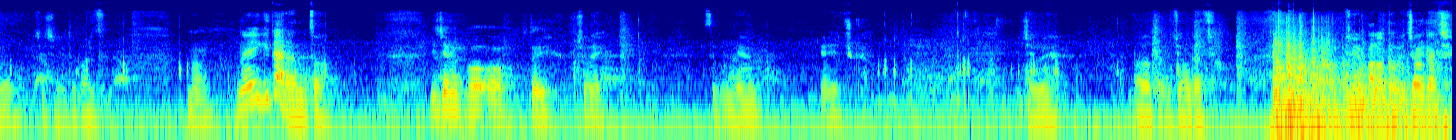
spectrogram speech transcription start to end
no, cieszy mnie to bardzo. No, no i gitara, no co? Idziemy po, o, tutaj wczoraj zapomniałem jajeczka. Idziemy balota wyciągać. Idziemy balota wyciągać.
